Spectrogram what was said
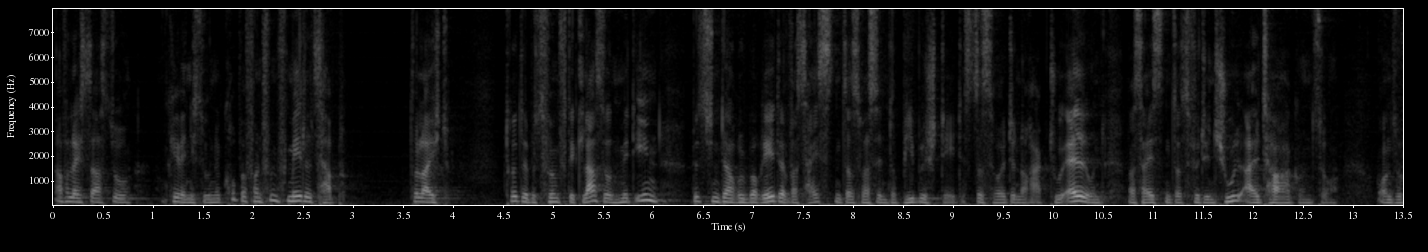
Aber vielleicht sagst du, okay, wenn ich so eine Gruppe von fünf Mädels habe, vielleicht dritte bis fünfte Klasse und mit ihnen ein bisschen darüber rede, was heißt denn das, was in der Bibel steht? Ist das heute noch aktuell und was heißt denn das für den Schulalltag und so? Und so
